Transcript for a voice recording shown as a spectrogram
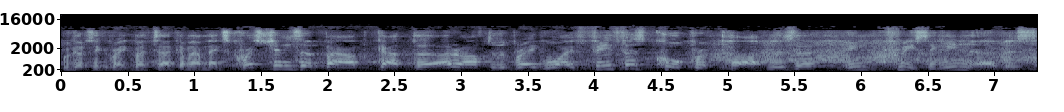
We've got to take a break, but uh, coming up next, questions about Qatar after the break. Why FIFA's corporate partners are increasingly nervous.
